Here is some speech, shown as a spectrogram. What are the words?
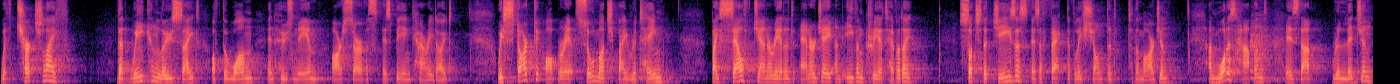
with church life that we can lose sight of the one in whose name our service is being carried out. We start to operate so much by routine, by self generated energy, and even creativity such that Jesus is effectively shunted to the margin. And what has happened is that religion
